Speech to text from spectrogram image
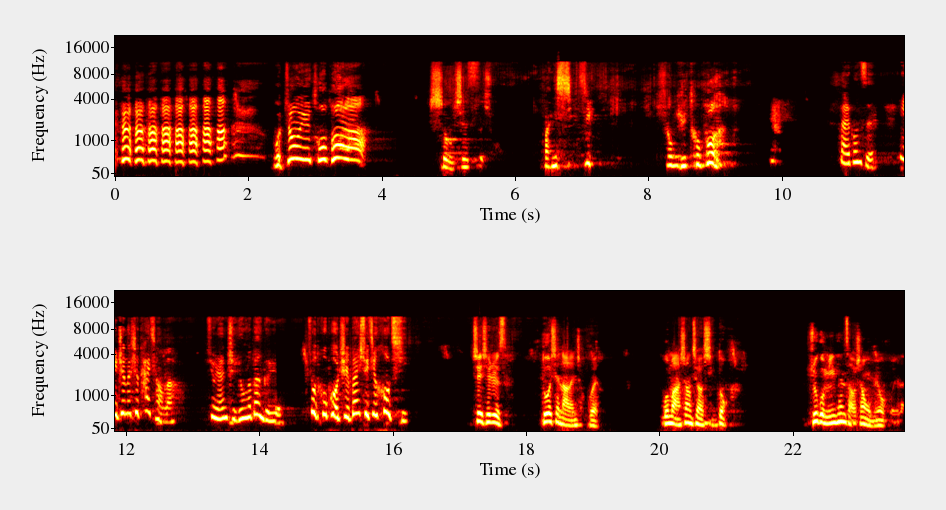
我终于突破了，瘦身四重，反血镜，终于突破了。白公子，你真的是太强了，居然只用了半个月就突破至斑血境后期。这些日子多谢纳兰掌柜了，我马上就要行动了。如果明天早上我没有回来，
